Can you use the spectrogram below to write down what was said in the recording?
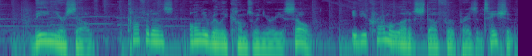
Being yourself. Confidence only really comes when you're yourself. If you cram a lot of stuff for a presentation,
